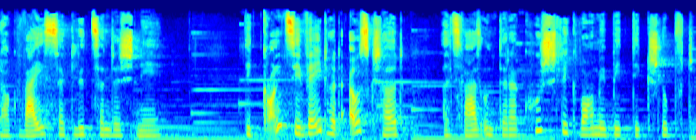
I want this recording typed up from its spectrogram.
lag weißer, glitzernder Schnee. Die ganze Welt hat ausgeschaut, als war es unter einer kuschelig warme Bette geschlupft.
